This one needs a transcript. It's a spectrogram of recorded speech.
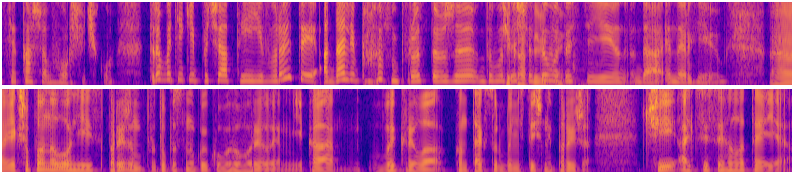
ця каша в горшечку. Треба тільки почати її варити, а далі просто вже думати, Чекати що думати з цією да, енергією. Е, Якщо по аналогії з Парижем, про ту постановку, яку ви говорили, яка викрила контекст урбаністичний Парижа, чи Альциси Галатея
